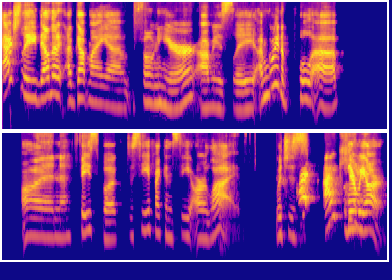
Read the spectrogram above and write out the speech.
actually, now that I've got my um, phone here, obviously, I'm going to pull up on Facebook to see if I can see our live, which is i can't there we are.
